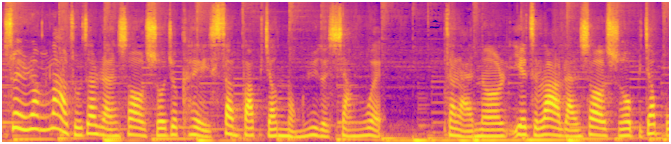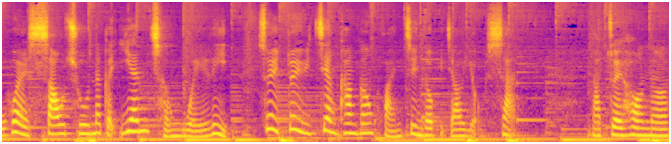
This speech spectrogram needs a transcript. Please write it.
所以让蜡烛在燃烧的时候就可以散发比较浓郁的香味；再来呢，椰子蜡燃烧的时候比较不会烧出那个烟尘微粒，所以对于健康跟环境都比较友善。那最后呢，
